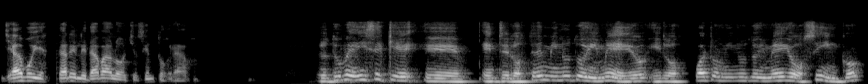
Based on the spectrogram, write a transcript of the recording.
ya voy a estar en la etapa a los 800 grados. Pero tú me dices que eh, entre los tres minutos y medio y los cuatro minutos y medio o cinco,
